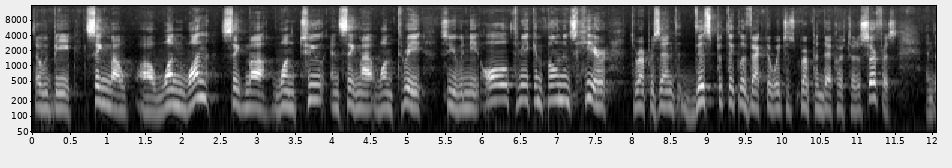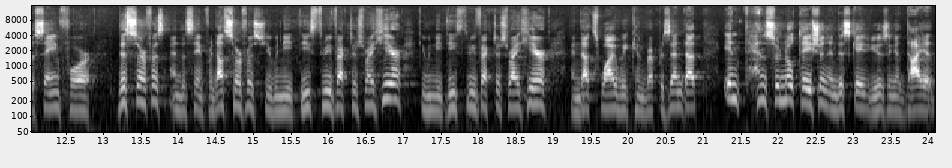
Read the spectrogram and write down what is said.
That would be sigma uh, 1, 1, sigma 1, 2, and sigma 1, 3. So you would need all three components here to represent this particular vector which is perpendicular to the surface. And the same for this surface and the same for that surface. You would need these three vectors right here. You would need these three vectors right here. And that's why we can represent that in tensor notation, in this case using a dyad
